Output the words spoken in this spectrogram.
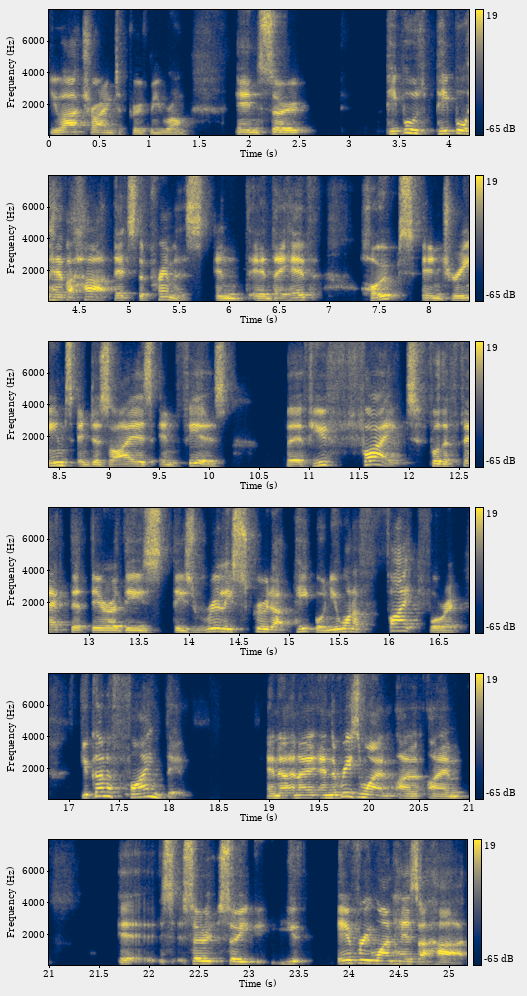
You are trying to prove me wrong. And so people people have a heart. That's the premise. And, and they have hopes and dreams and desires and fears. But if you fight for the fact that there are these, these really screwed up people and you want to fight for it, you're going to find them. And, and, I, and the reason why I'm, I'm, I'm eh, so, so you, Everyone has a heart.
